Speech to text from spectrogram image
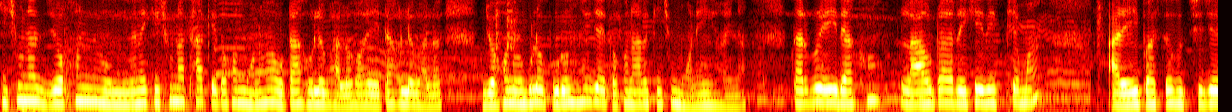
কিছু না, যখন মানে কিছু না থাকে, তখন মনে হয় ওটা হলে ভালো হয়, এটা হলে ভালো হয়। যখন ওগুলো পূরণ হয়ে যায়, তখন আর কিছু মনেই হয় না। তারপরে এই দেখো, লাউটা রেখে দিচ্ছে মা। আর এই পাশে হচ্ছে যে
